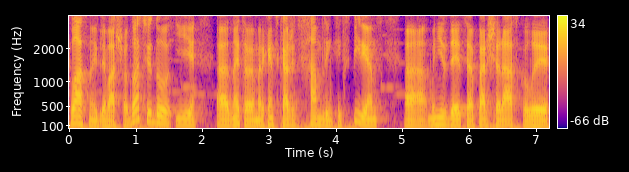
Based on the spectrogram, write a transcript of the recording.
класно і для вашого досвіду, і е, знаєте, американці кажуть humbling experience. Е, Мені здається, перший раз, коли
